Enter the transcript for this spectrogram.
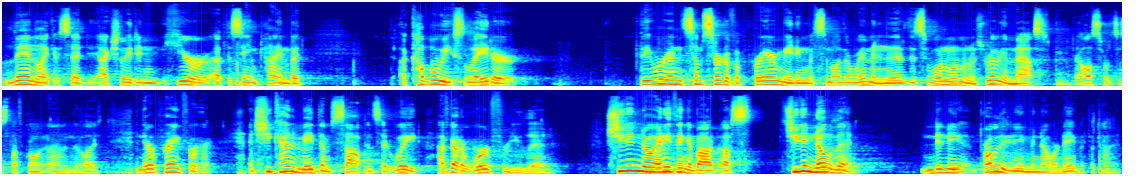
Lynn, like I said, actually didn't hear at the same time, but a couple weeks later, they were in some sort of a prayer meeting with some other women, and this one woman was really a mess, all sorts of stuff going on in their lives, and they were praying for her. And she kind of made them stop and said, Wait, I've got a word for you, Lynn. She didn't know anything about us. She didn't know Lynn. Didn't, probably didn't even know her name at the time.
